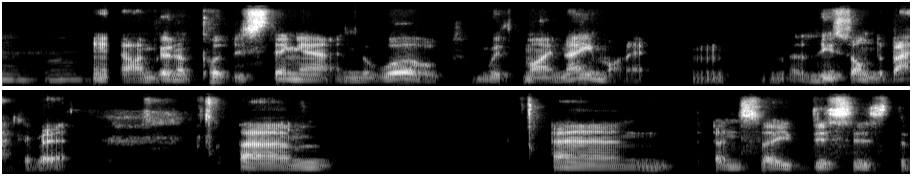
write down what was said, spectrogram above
mm-hmm. you know i'm going to put this thing out in the world with my name on it mm, at least on the back of it um, and and say this is the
